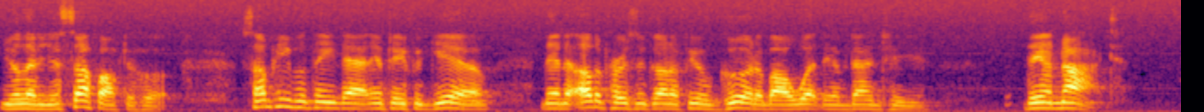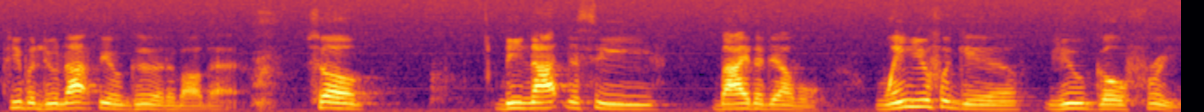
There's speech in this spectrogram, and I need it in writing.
You're letting yourself off the hook. Some people think that if they forgive, then the other person is going to feel good about what they have done to you. They are not. People do not feel good about that. So be not deceived by the devil. When you forgive, you go free.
